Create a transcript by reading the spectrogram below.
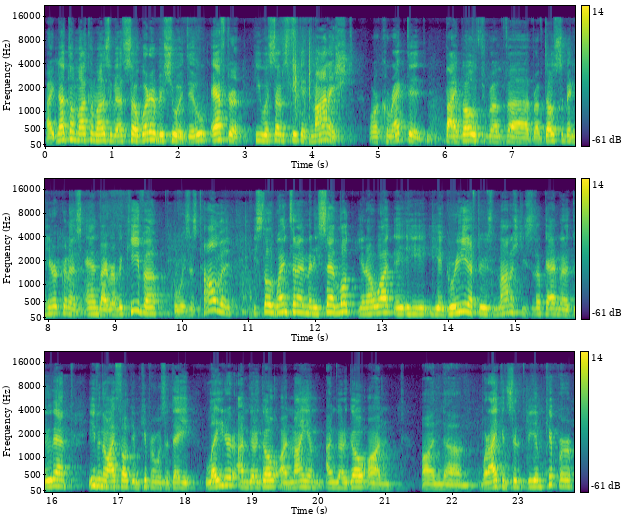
All right, so what did Yeshua do? After he was, so to speak, admonished or corrected by both Rav, uh, Rav Dosa ben Hirkonis and by Rabbi Kiva, who was his Talmud, he still went to them and he said, look, you know what? He, he agreed after he was admonished. He says, okay, I'm going to do that. Even though I felt Yom Kippur was a day later, I'm going to go on my I'm going to go on, on um, what I consider to be Yom Kippur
